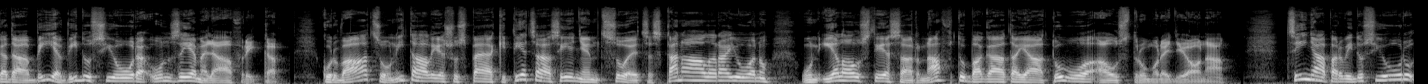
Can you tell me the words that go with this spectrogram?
gadā bija Vidusjūra un Ziemeļāfrika, kur vācu un itāliešu spēki tiecās ieņemt Suecas kanāla rajonu un ielausties ar naftu bagātajā tuvo austrumu reģionā. Cīņā par vidusjūru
